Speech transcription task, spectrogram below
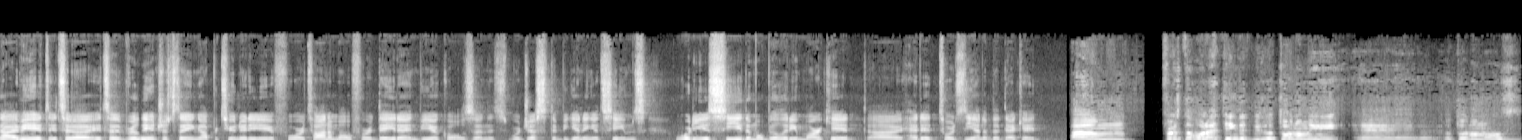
No, I mean it, it's a it's a really interesting opportunity for Otonomo for data and vehicles, and it's we're just at the beginning. It seems. Where do you see the mobility market uh, headed towards the end of the decade? Um, first of all, I think that with autonomy, uh, Otonomo's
